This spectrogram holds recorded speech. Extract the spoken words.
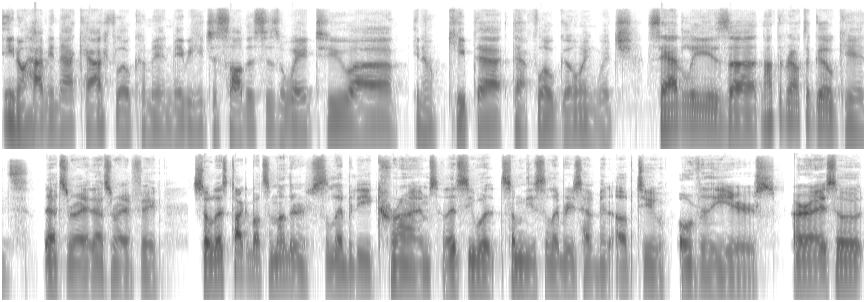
you know, having that cash flow come in. Maybe he just saw this as a way to, uh, you know, keep that that flow going, which sadly is uh, not the route to go, kids. That's right. That's right, Fig. So let's talk about some other celebrity crimes. Let's see what some of these celebrities have been up to over the years. All right. So,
